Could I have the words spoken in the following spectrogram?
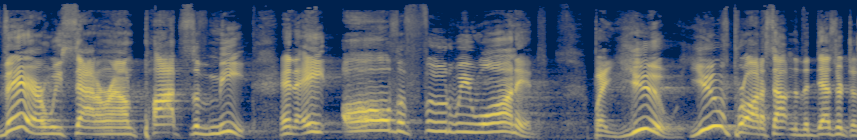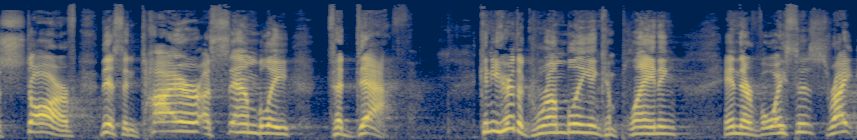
There we sat around pots of meat and ate all the food we wanted. But you, you've brought us out into the desert to starve this entire assembly to death. Can you hear the grumbling and complaining in their voices, right?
